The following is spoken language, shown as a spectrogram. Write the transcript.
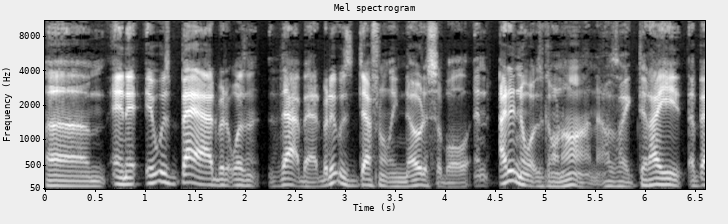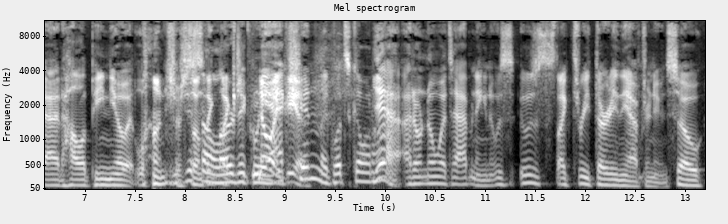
Um, and it, it was bad, but it wasn't that bad, but it was definitely noticeable. And I didn't know what was going on. I was like, did I eat a bad jalapeno at lunch or Just something? an Like, allergic no reaction? idea. Like, what's going on? Yeah, I don't know what's happening. And it was it was like three thirty in the afternoon. So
